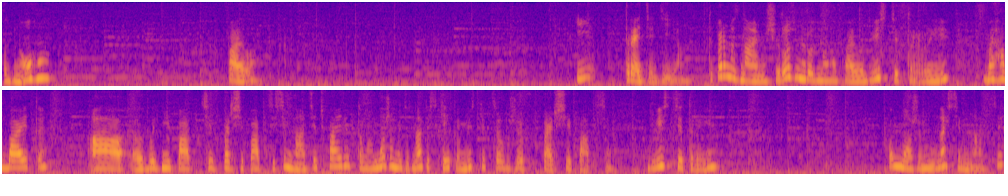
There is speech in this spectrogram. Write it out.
одного файла. І третя дія. Тепер ми знаємо, що розмір одного файлу 203 мегабайти, а в одній папці, в першій папці 17 файлів, то ми можемо дізнатися, скільки міститься вже в першій папці. 203 помножимо на 17.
